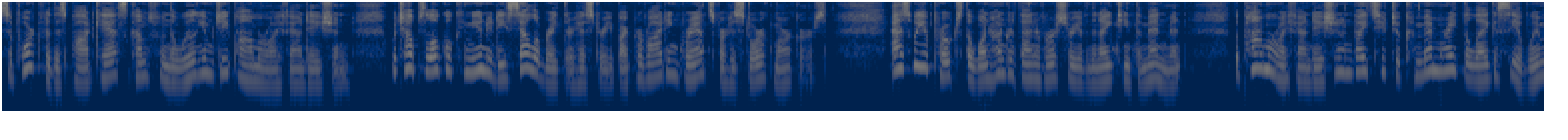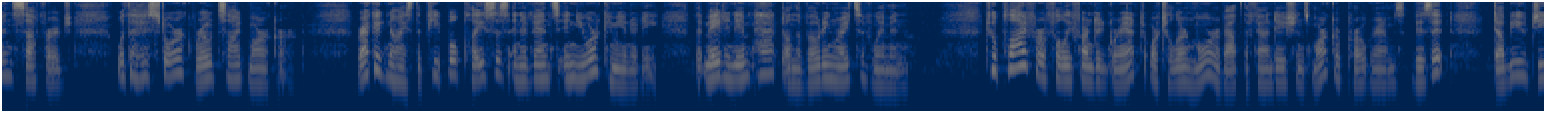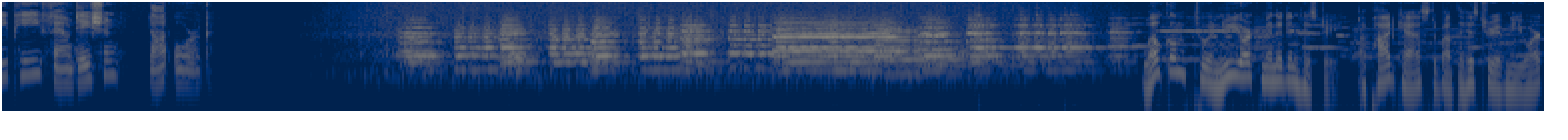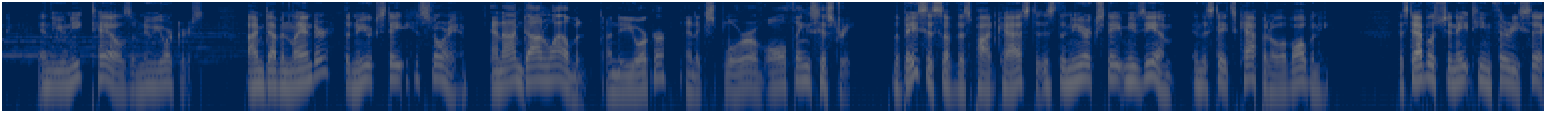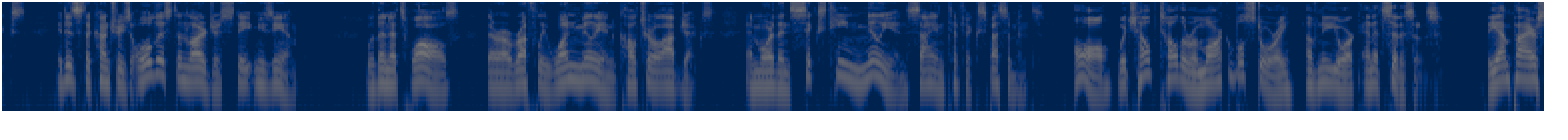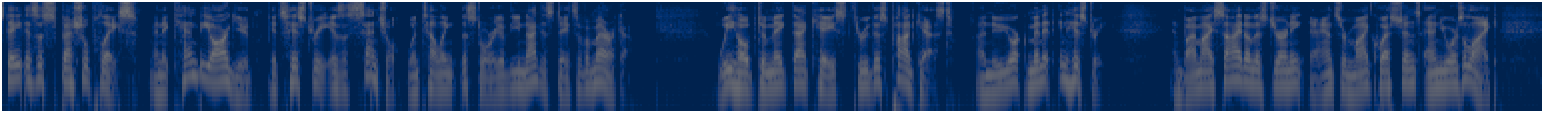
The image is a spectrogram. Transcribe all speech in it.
Support for this podcast comes from the William G. Pomeroy Foundation, which helps local communities celebrate their history by providing grants for historic markers. As we approach the 100th anniversary of the 19th Amendment, the Pomeroy Foundation invites you to commemorate the legacy of women's suffrage with a historic roadside marker. Recognize the people, places, and events in your community that made an impact on the voting rights of women. To apply for a fully funded grant or to learn more about the Foundation's marker programs, visit wgpfoundation.org. Welcome to a New York Minute in History, a podcast about the history of New York and the unique tales of New Yorkers. I'm Devin Lander, the New York State historian. And I'm Don Wildman, a New Yorker and explorer of all things history. The basis of this podcast is the New York State Museum in the state's capital of Albany. Established in 1836, it is the country's oldest and largest state museum. Within its walls, there are roughly 1 million cultural objects and more than 16 million scientific specimens. All which help tell the remarkable story of New York and its citizens. The Empire State is a special place, and it can be argued its history is essential when telling the story of the United States of America. We hope to make that case through this podcast, a New York Minute in History. And by my side on this journey to answer my questions and yours alike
